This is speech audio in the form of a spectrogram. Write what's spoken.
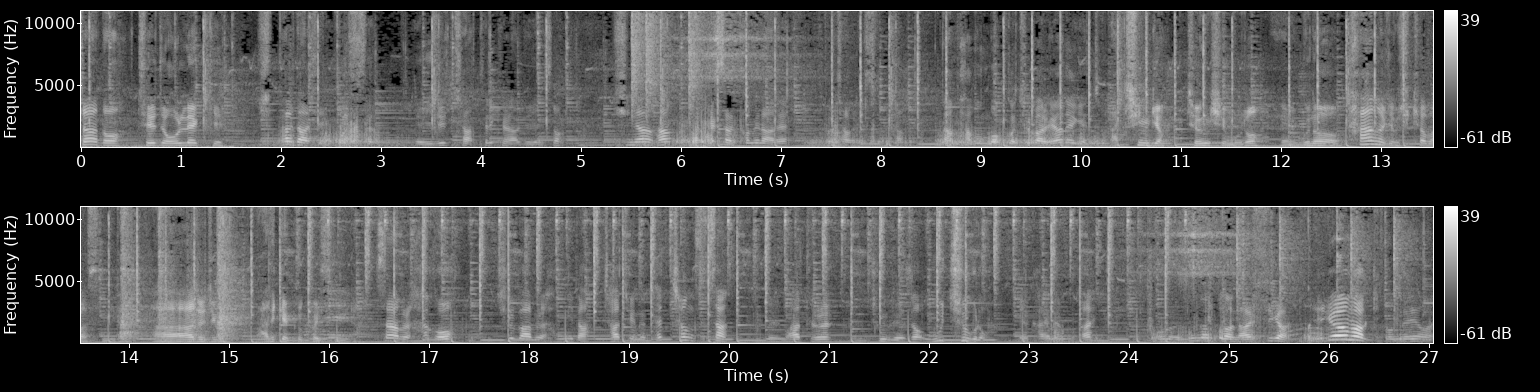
투자도 제주 올레길 18-1코스 1일차 트레킹하기 위해서 신양항 백산 터미널에 도착을 했습니다. 일단 밥은 먹고 출발해야 되겠죠. 아침경 정심으로 네, 문어 탕을 좀 시켜봤습니다. 아주 지금 맛있게 끓고 있습니다. 식사를 하고 출발을 합니다. 좌측에 있는 태청수산 네, 마트를 준비해서 우측으로 네, 가야 됩니다. 오늘 생각보다 날씨가 기가 막히게 좋네요.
